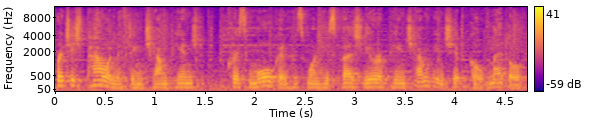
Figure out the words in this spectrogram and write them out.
British powerlifting champion Chris Morgan has won his first European Championship gold medal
